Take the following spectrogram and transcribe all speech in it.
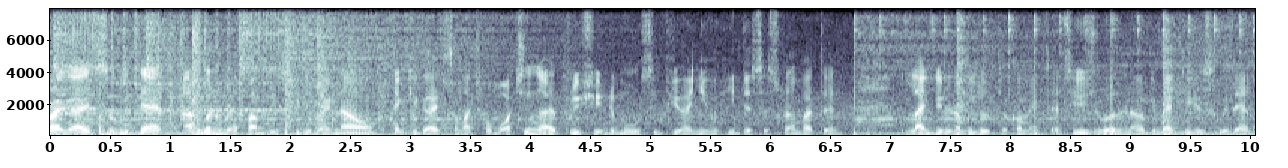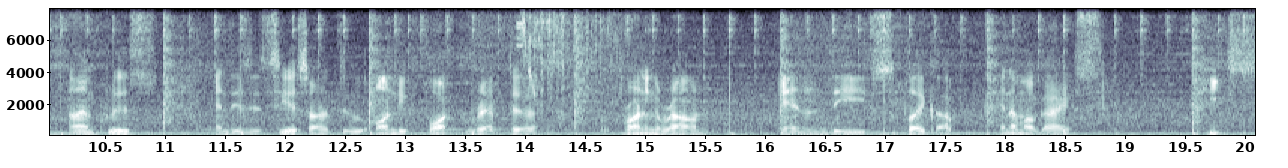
Alright guys so with that i'm gonna wrap up this video right now. Thank you guys so much for watching. I appreciate the most if you are new. Hit the subscribe button like the video down below with your comments as usual and i'll get back to you. So with that i'm chris and this is csr2 on the ford raptor running around in the supply cup. And i'm out guys. Peace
